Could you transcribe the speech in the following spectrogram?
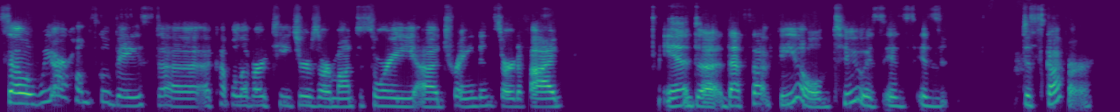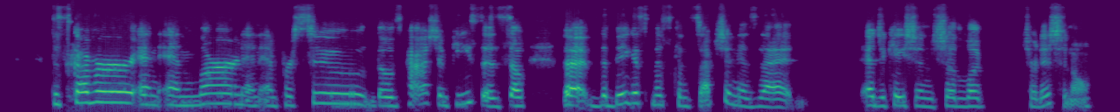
so we are homeschool based uh, a couple of our teachers are montessori uh, trained and certified. And uh, that's that field too is is is discover discover and and learn and and pursue those passion pieces. So the the biggest misconception is that education should look traditional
